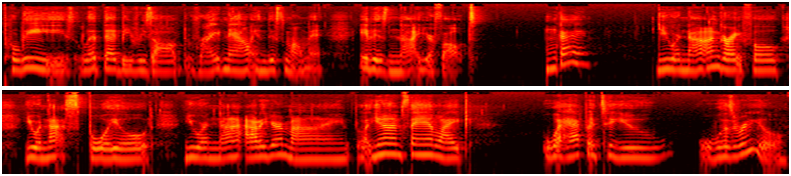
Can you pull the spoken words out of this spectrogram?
Please let that be resolved right now in this moment. It is not your fault. Okay? You are not ungrateful. You are not spoiled. You are not out of your mind. Like you know what I'm saying? Like what happened to you was real.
